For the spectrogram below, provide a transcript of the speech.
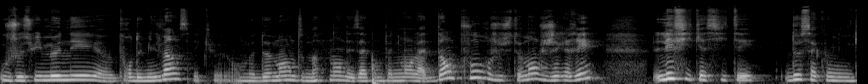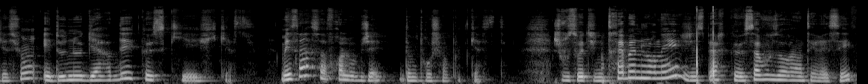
où je suis menée euh, pour 2020, c'est qu'on me demande maintenant des accompagnements là-dedans pour justement gérer l'efficacité de sa communication et de ne garder que ce qui est efficace. Mais ça, ça fera l'objet d'un prochain podcast. Je vous souhaite une très bonne journée, j'espère que ça vous aura intéressé.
